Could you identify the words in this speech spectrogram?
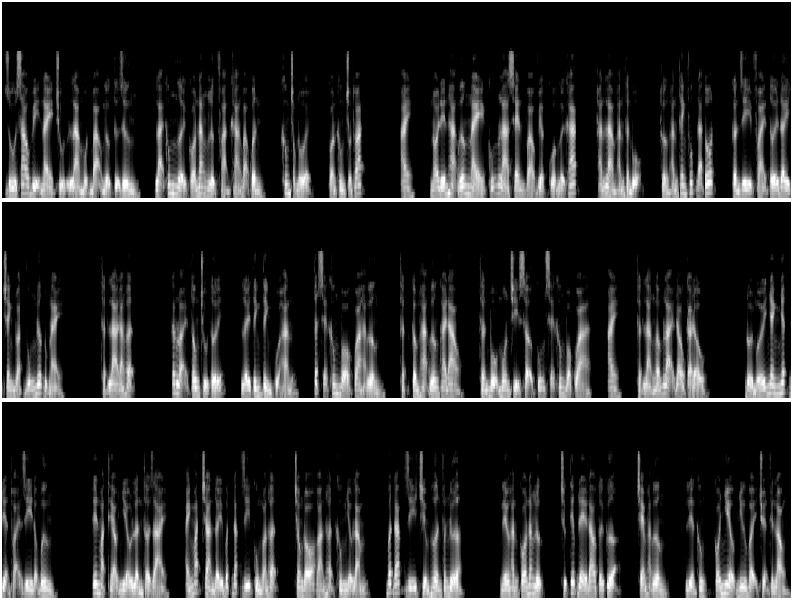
Dù sao vị này chủ là một bạo ngược tự dưng, lại không người có năng lực phản kháng bạo quân, không chọc nổi, còn không trốn thoát. Ai nói đến hạ ương này cũng là xen vào việc của người khác, hắn làm hắn thần bộ, hưởng hắn thanh phúc đã tốt, cần gì phải tới đây tranh đoạt vũng nước đục này. Thật là đáng hận. Các loại tông chủ tới, lấy tính tình của hắn, tất sẽ không bỏ qua hạ ương, thật cầm hạ ương khai đao, thần bộ môn chỉ sợ cũng sẽ không bỏ qua, ai, thật là ngẫm lại đau cả đầu. Đổi mới nhanh nhất điện thoại di động bưng. Tên mặt thẹo nhiều lần thở dài, ánh mắt tràn đầy bất đắc dĩ cùng oán hận, trong đó oán hận không nhiều lắm, bất đắc dĩ chiếm hơn phân nửa. Nếu hắn có năng lực, trực tiếp đề đao tới cửa, chém hạ ương, liền không có nhiều như vậy chuyện phiền lòng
